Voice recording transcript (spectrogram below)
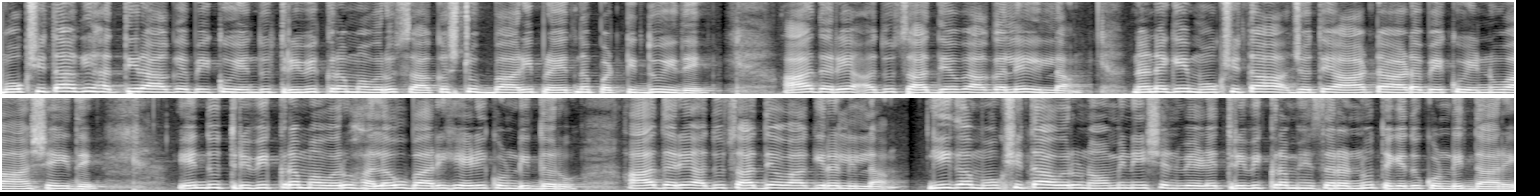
ಮೋಕ್ಷಿತಾಗಿ ಹತ್ತಿರ ಆಗಬೇಕು ಎಂದು ತ್ರಿವಿಕ್ರಮ್ ಅವರು ಸಾಕಷ್ಟು ಬಾರಿ ಪ್ರಯತ್ನಪಟ್ಟಿದ್ದೂ ಇದೆ. ಆದರೆ ಅದು ಸಾಧ್ಯವಾಗಲೇ ಇಲ್ಲ. ನನಗೆ ಮೋಕ್ಷಿತಾ ಜೊತೆ ಆಟ ಆಡಬೇಕು ಎನ್ನುವ ಆಸೆ ಇದೆ ಎಂದು ತ್ರಿವಿಕ್ರಮ್ ಅವರು ಹಲವು ಬಾರಿ ಹೇಳಿಕೊಂಡಿದ್ದರು. ಆದರೆ ಅದು ಸಾಧ್ಯವಾಗಿರಲಿಲ್ಲ. ಈಗ ಮೋಕ್ಷಿತಾ ಅವರು ನಾಮಿನೇಷನ್ ವೇಳೆ ತ್ರಿವಿಕ್ರಮ್ ಹೆಸರನ್ನು ತೆಗೆದುಕೊಂಡಿದ್ದಾರೆ.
